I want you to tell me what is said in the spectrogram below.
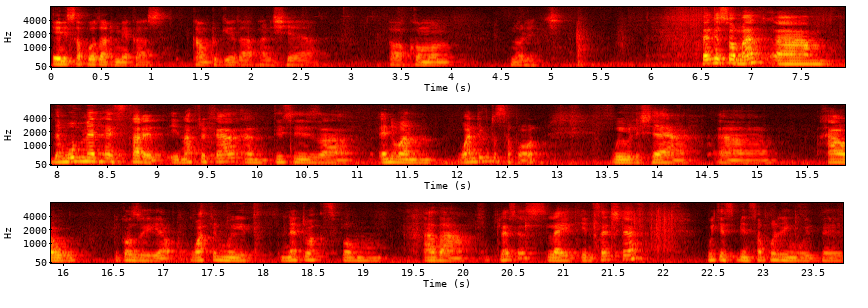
any support that make us come together and share our common knowledge. Thank you so much. Um, the movement has started in Africa, and this is uh, anyone wanting to support. We will share uh, how, because we are working with networks from other places, like InsightShare, which has been supporting with the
